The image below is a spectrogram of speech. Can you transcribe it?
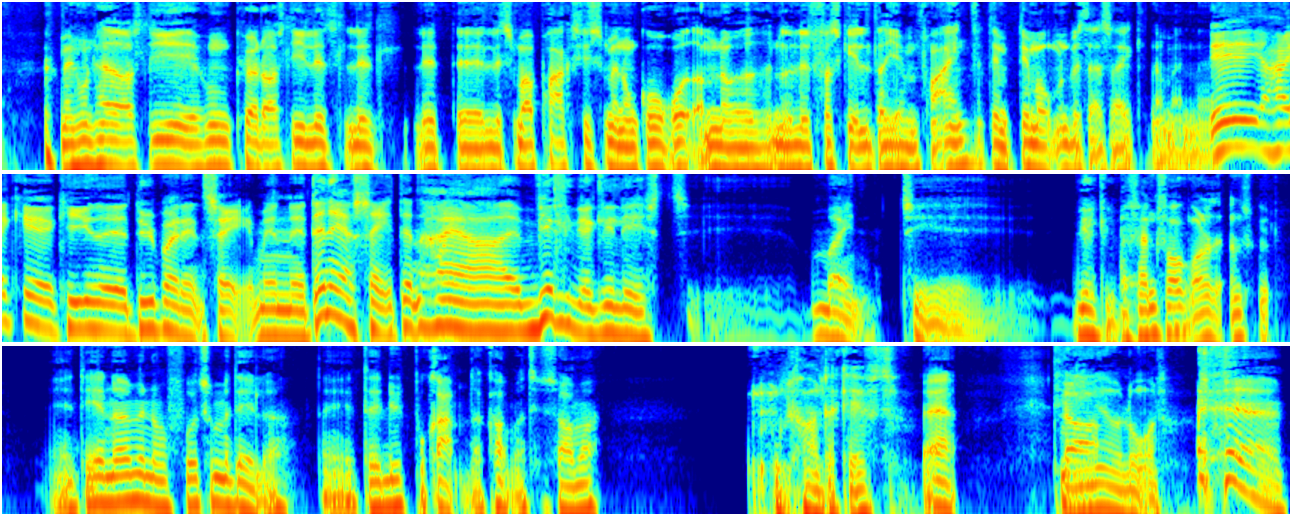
Men hun havde også lige, hun kørte også lige lidt, lidt, lidt, øh, lidt småpraksis med nogle gode råd om noget, noget lidt forskelligt derhjemmefra, ikke? Det, det må man vist altså ikke, når man... Øh... Øh, Jeg har ikke øh, kigget øh, dybere i den sag, men øh, den her sag, den har jeg øh, virkelig, virkelig læst øh, mig ind til øh, virkelig. Hvad fanden foregår der? Undskyld. Det er noget med nogle fotomodeller. Det, det er et nyt program, der kommer til sommer. Hold da kæft. Ja. Det Nå. ligner jo lort.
